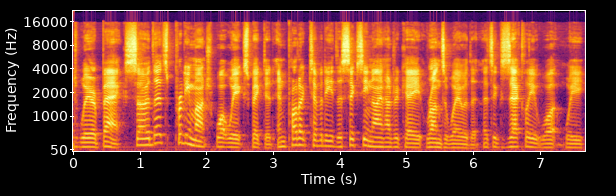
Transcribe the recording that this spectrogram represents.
And we're back. So that's pretty much what we expected. In productivity, the 6900K runs away with it. That's exactly what we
